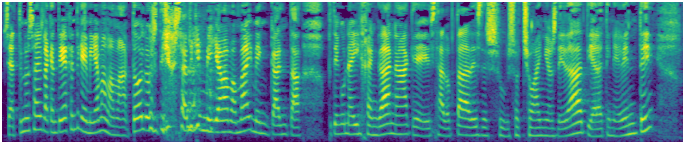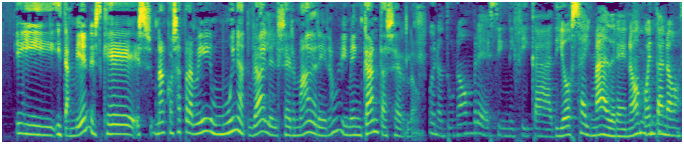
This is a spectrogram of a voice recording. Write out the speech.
O sea, tú no sabes la cantidad de gente que me llama mamá. Todos los días alguien me llama mamá y me encanta. Tengo una hija en Ghana que está adoptada desde sus ocho años de edad y ahora tiene 20. Y, y, también es que es una cosa para mí muy natural el ser madre, ¿no? Y me encanta serlo. Bueno, tu nombre significa diosa y madre, ¿no? Cuéntanos.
